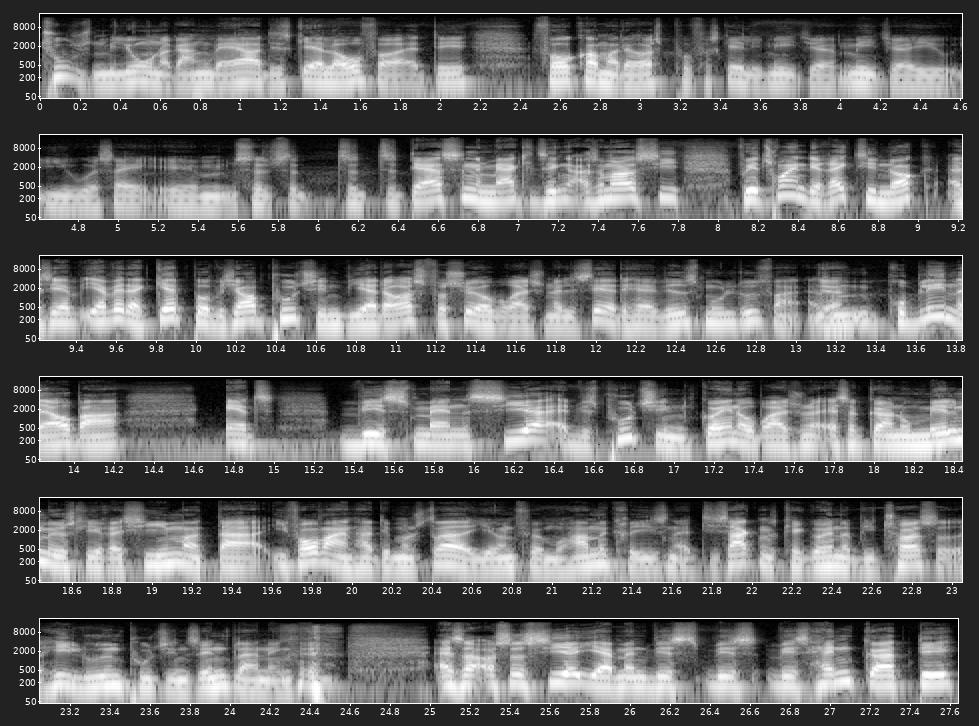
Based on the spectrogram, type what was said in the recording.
tusind millioner gange værre, og det skal jeg lov for, at det forekommer det også på forskellige medier, medier i, i USA. Øhm, så, så, så, så det er sådan en mærkelig ting. Og så må jeg også sige, for jeg tror egentlig, det er rigtigt nok, altså jeg, jeg vil da gætte på, hvis jeg var Putin, vi har da også forsøgt at operationalisere det her i videst muligt udfang. Altså, Ja. Problemet er jo bare, at hvis man siger, at hvis Putin går ind og operationel, altså gør nogle mellemøstlige regimer, der i forvejen har demonstreret jævnfør Mohammed-krisen, at de sagtens kan gå hen og blive tosset helt uden Putins indblanding. altså, og så siger, jamen hvis, hvis, hvis han gør det,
